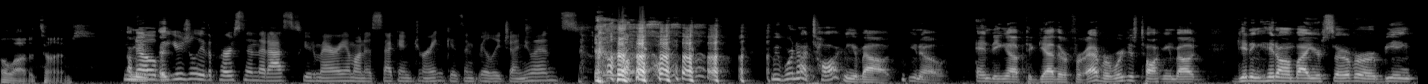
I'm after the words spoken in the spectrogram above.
a lot of times. I no, mean, but it- usually the person that asks you to marry him on a second drink isn't really genuine. So- I mean, we're not talking about you know ending up together forever. We're just talking about getting hit on by your server or being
